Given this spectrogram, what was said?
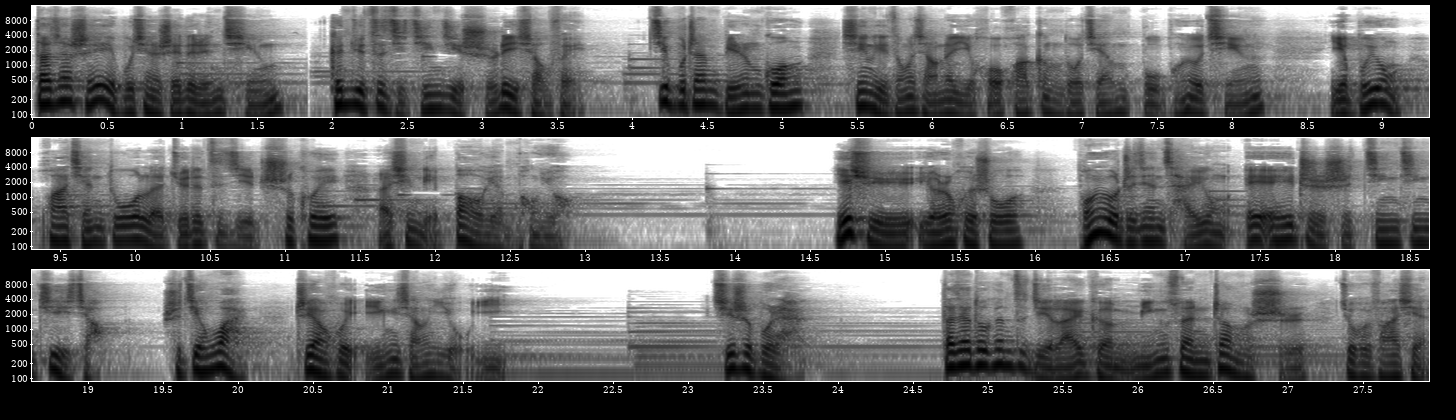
大家谁也不欠谁的人情，根据自己经济实力消费。既不沾别人光，心里总想着以后花更多钱补朋友情，也不用花钱多了觉得自己吃亏而心里抱怨朋友。也许有人会说，朋友之间采用 A A 制是斤斤计较，是见外，这样会影响友谊。其实不然，大家都跟自己来个明算账时，就会发现，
